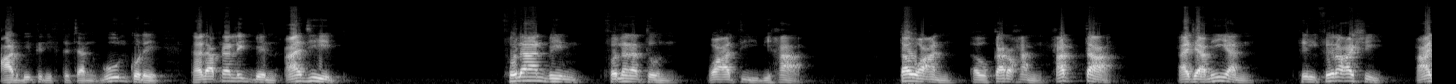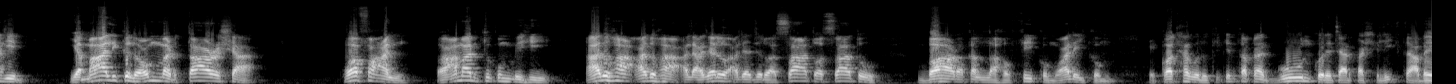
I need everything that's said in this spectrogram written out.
আরবিতে লিখতে চান গুল করে, তাহলে আপনারা লিখবেন, আজিব ফুলান বিন ফুলানাতুন ওয়াতি বিহা তাওয়ান ও কারহান হাত্তা আজামিয়ান ফিল ফিরাশি আজিব ইয়া মালিকুল অম্মর তারশা ওয়াফাল আমার তুকুম বিহি আলুহা আলুহা আলা আজালু আল আজালু আসাত আসাত বারাকাল্লাহ ফিকুম আলাইকুম এই কথাগুলোকে কিন্তু আপনার গুল করে চারপাশে লিখতে হবে।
